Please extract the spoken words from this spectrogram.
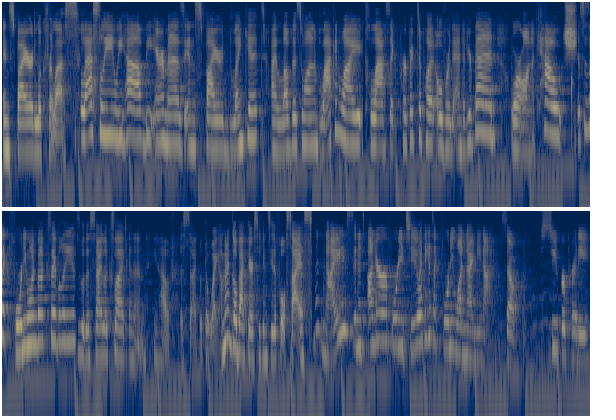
inspired look for less. Lastly, we have the Hermes inspired blanket. I love this one, black and white, classic, perfect to put over the end of your bed or on a couch. This is like 41 bucks, I believe. This is what this side looks like. And then you have this side with the white. I'm gonna go back there so you can see the full size. Isn't nice? And it's under 42. I think it's like 41.99. So super pretty.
